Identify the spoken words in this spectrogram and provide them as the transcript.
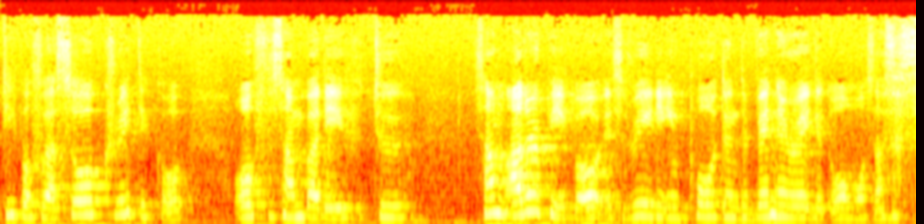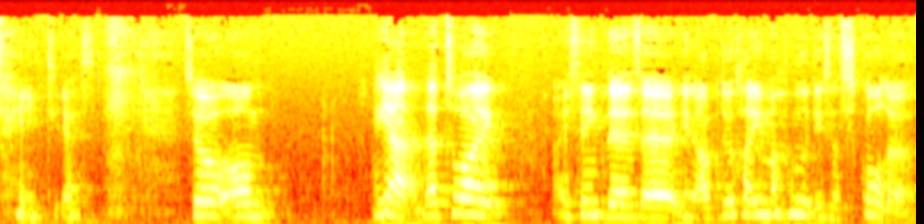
people who are so critical of somebody to some other people it's really important, venerated almost as a saint, yes. So um, yeah, that's why I think there's a, you know, Abdul Halim Mahmoud is a scholar,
